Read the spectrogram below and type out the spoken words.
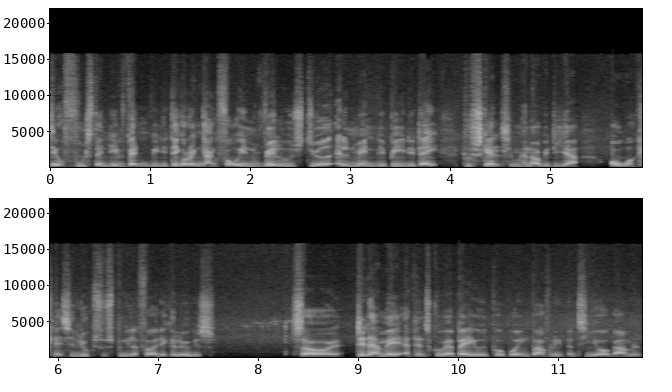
det er jo fuldstændig vanvittigt. Det kan du ikke engang få i en veludstyret almindelig bil i dag. Du skal simpelthen op i de her overklasse luksusbiler, før det kan lykkes. Så øh, det der med, at den skulle være bagud på point, bare fordi den er 10 år gammel,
